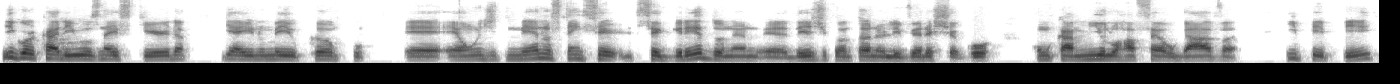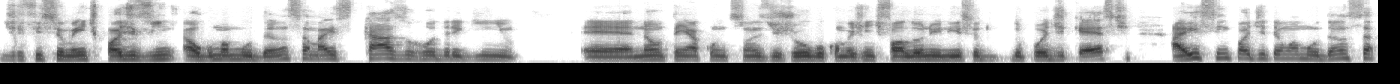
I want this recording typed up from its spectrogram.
Igor Carius na esquerda. E aí no meio-campo, é, é onde menos tem segredo, né? É, desde que o Antônio Oliveira chegou com Camilo, Rafael Gava e PP. Dificilmente pode vir alguma mudança, mas caso o Rodriguinho é, não tenha condições de jogo, como a gente falou no início do, podcast, aí sim pode ter uma mudança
